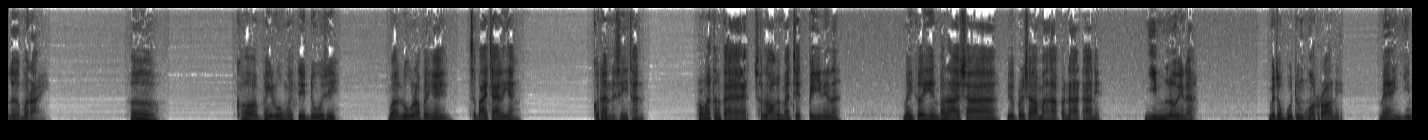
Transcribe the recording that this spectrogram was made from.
เลิกเมื่อไหร่ เออ ก็ไม่รู้ไว้ที่ดูสิว่าลูกเราเป็นไงสบายใจหรือยัง ก็นั่นสิท่าน เพราะว่าตั้งแต่ฉลองกันมาเจ็ดปีเนี่ยนะ ไม่เคยเห็นพระราชาคือพระเจ้ามหาปนาธาเนี่ย ยิ้มเลยนะ ไม่ต้องพูดถึงหัวเราะเนี่ย แม้ยิ้ม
